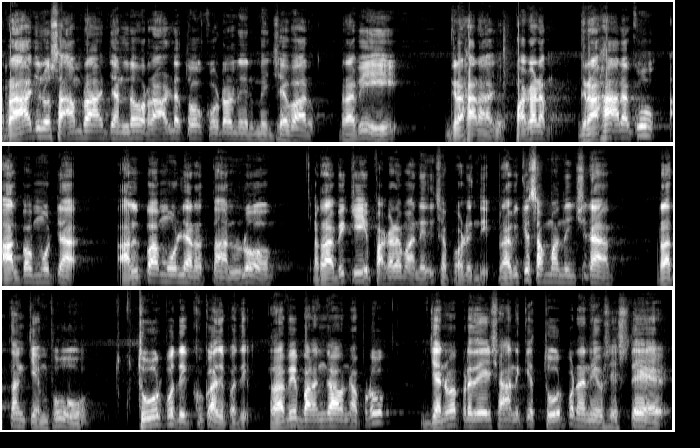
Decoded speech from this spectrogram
రాజులు సామ్రాజ్యంలో రాళ్ళతో కోటలు నిర్మించేవారు. రవి గ్రహరాజు. పగడం. గ్రహాలకు అల్పమూల్య అల్పమూల్య రత్నాలలో రవికి పగడం అనేది చెప్పబడింది. రవికి సంబంధించిన రత్నం కెంపు తూర్పు దిక్కుకు అధిపతి. రవి బలంగా ఉన్నప్పుడు జన్మ ప్రదేశానికి తూర్పున నివసిస్తే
